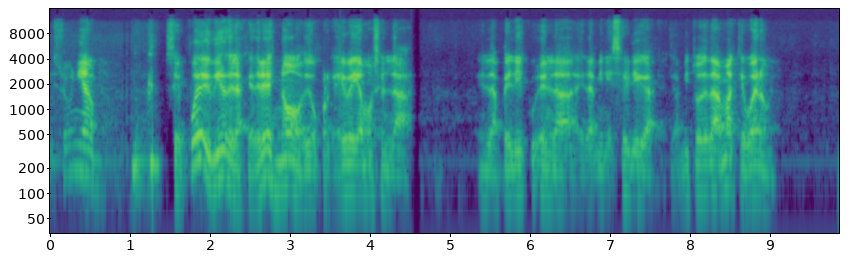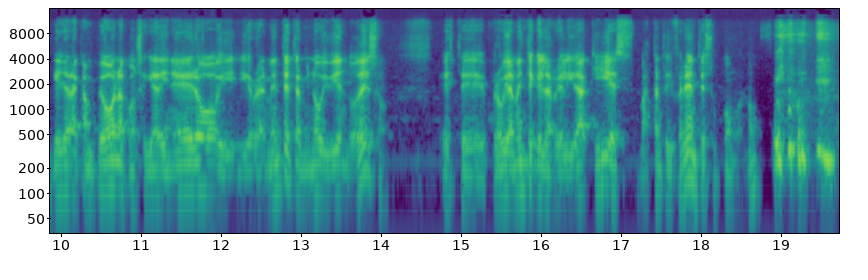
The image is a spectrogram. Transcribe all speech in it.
Y Sonia, ¿se puede vivir del ajedrez? No, digo, porque ahí veíamos en la, en la película, en la, en la miniserie Gambito de Dama, que bueno, que ella era campeona, conseguía dinero y, realmente terminó viviendo de eso. Este, pero obviamente que la realidad aquí es bastante diferente, supongo, ¿no? Sí,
